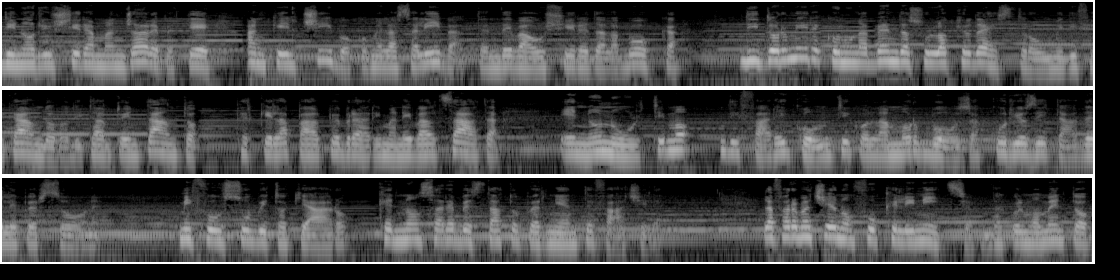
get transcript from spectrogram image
di non riuscire a mangiare perché anche il cibo, come la saliva, tendeva a uscire dalla bocca di dormire con una benda sull'occhio destro, umidificandolo di tanto in tanto perché la palpebra rimaneva alzata e non ultimo di fare i conti con la morbosa curiosità delle persone. Mi fu subito chiaro che non sarebbe stato per niente facile. La farmacia non fu che l'inizio, da quel momento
